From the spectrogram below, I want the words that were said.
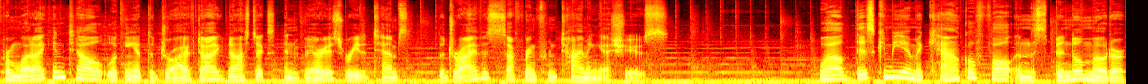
From what I can tell looking at the drive diagnostics and various read attempts, the drive is suffering from timing issues. While this can be a mechanical fault in the spindle motor,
